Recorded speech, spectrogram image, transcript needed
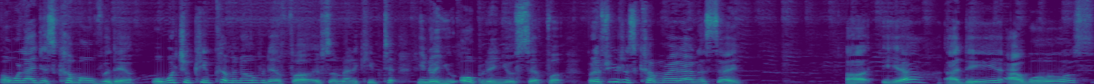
or when I just come over there. Well, what you keep coming over there for? If somebody keep, te- you know, you opening yourself up. But if you just come right out and say, uh, yeah, I did, I was,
